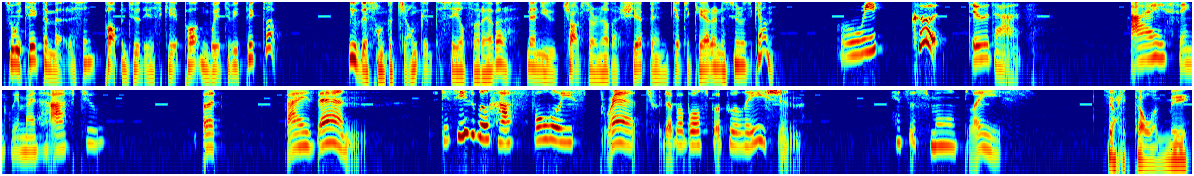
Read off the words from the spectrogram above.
so we take the medicine, pop into the escape pod, and wait to be picked up. Leave this hunk of junk out to sail forever, then you charter another ship and get to Karen as soon as you can. We could do that. I think we might have to. But by then, the disease will have fully spread through the bubble's population. It's a small place. You're telling me.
